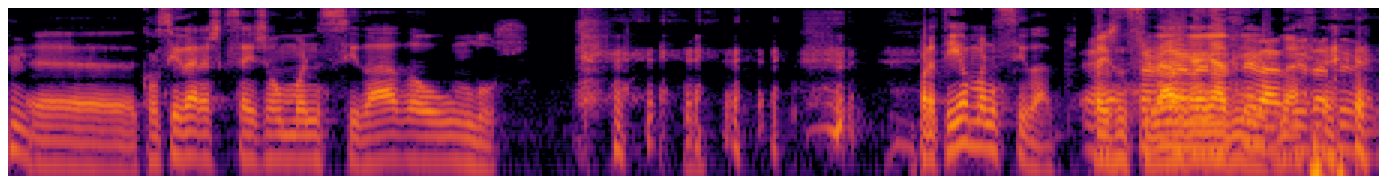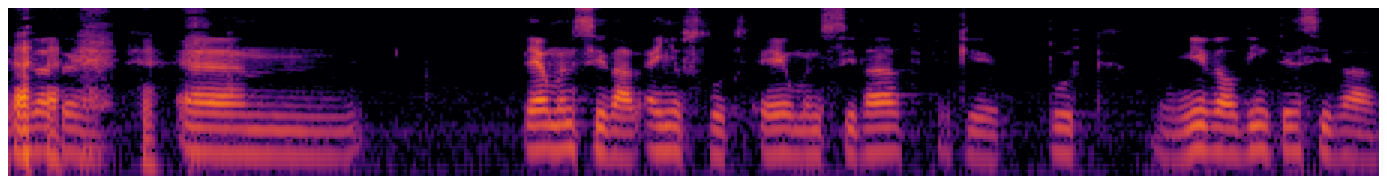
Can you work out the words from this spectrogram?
Hum. Uh, consideras que seja uma necessidade ou um luxo? Para ti é uma necessidade, porque tens necessidade é, de ganhar dinheiro. Não é? Exatamente, exatamente. é uma necessidade, em absoluto. É uma necessidade porque, porque o nível de intensidade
